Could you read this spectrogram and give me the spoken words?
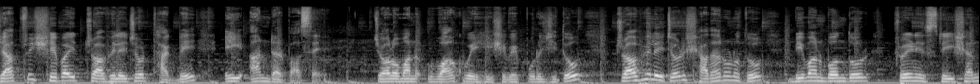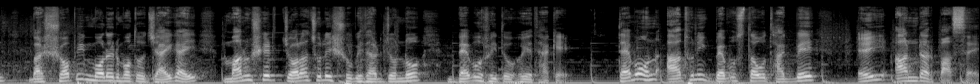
যাত্রী সেবায় ট্রাভেলেটর থাকবে এই আন্ডারপাসে চলমান ওয়াকওয়ে হিসেবে পরিচিত ট্রাভেলেটর সাধারণত বিমানবন্দর, ট্রেন স্টেশন বা শপিং মলের মতো জায়গায় মানুষের চলাচলের সুবিধার জন্য ব্যবহৃত হয়ে থাকে। তেমন আধুনিক ব্যবস্থাও থাকবে এই আন্ডারপাসে।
